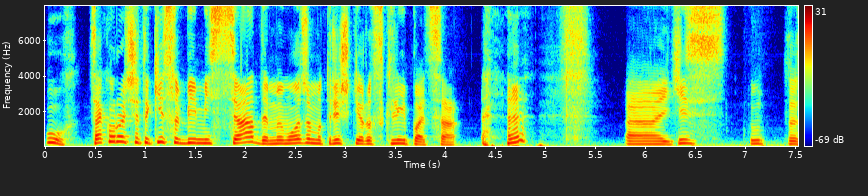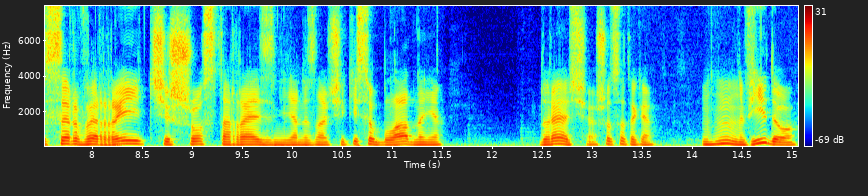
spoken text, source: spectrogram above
Ух, це, коротше, такі собі місця, де ми можемо трішки розкліпатися. е, якісь тут сервери, чи що старезні, я не знаю, чи якісь обладнання. До речі, що це таке? Угу, відео.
